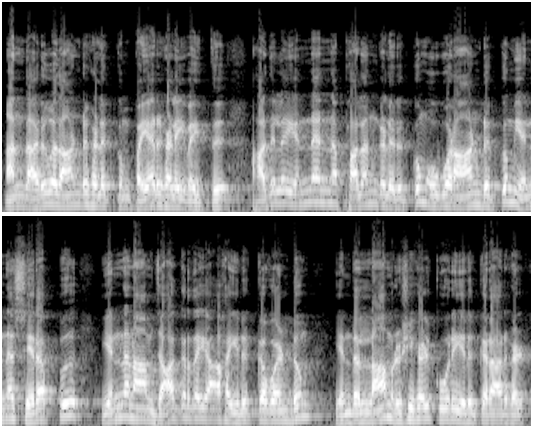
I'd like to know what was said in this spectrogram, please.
அந்த அறுபது ஆண்டுகளுக்கும் பெயர்களை வைத்து அதில் என்னென்ன பலன்கள் இருக்கும் ஒவ்வொரு ஆண்டுக்கும் என்ன சிறப்பு என்ன நாம் ஜாக்கிரதையாக இருக்க வேண்டும் என்றெல்லாம் ரிஷிகள் கூறி இருக்கிறார்கள்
